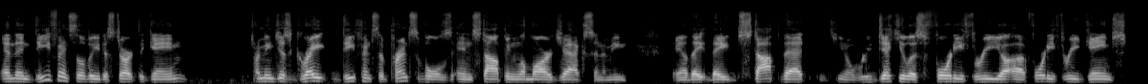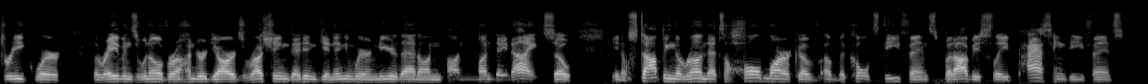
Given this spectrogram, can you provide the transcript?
And then defensively to start the game, I mean, just great defensive principles in stopping Lamar Jackson. I mean, you know, they they stopped that you know ridiculous 43 uh, 43 game streak where the Ravens went over 100 yards rushing. They didn't get anywhere near that on on Monday night. So, you know, stopping the run that's a hallmark of of the Colts defense, but obviously passing defense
